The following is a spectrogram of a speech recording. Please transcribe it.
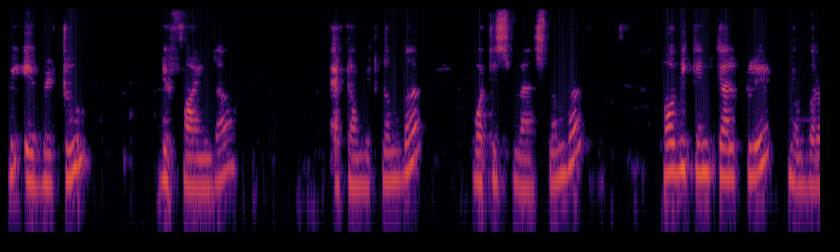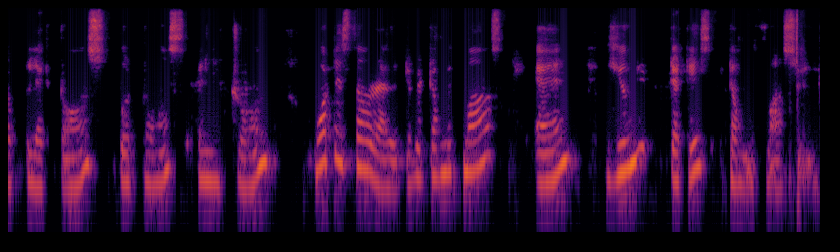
be able to define the atomic number, what is mass number, how we can calculate number of electrons, protons, and neutrons, what is the relative atomic mass, and unit that is atomic mass unit.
